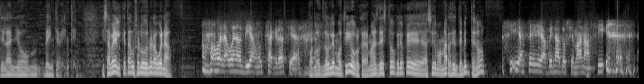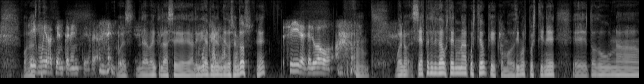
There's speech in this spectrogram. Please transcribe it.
del año 2020. Isabel, ¿qué tal? Un saludo, enhorabuena. Hola, buenos días, muchas gracias. Por lo doble motivo, porque además de esto creo que ha sido más recientemente, ¿no? Sí, hace apenas dos semanas, sí. sí, muy recientemente, realmente. Pues que las eh, alegrías vienen de dos en dos, ¿eh? Sí, desde luego. Bueno, se ha especializado usted en una cuestión que, como decimos, pues tiene eh, todo una,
